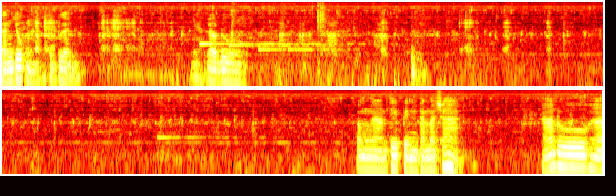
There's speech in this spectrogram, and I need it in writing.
ทันยุคนะเพื่อนๆเราดูความงามที่เป็นธรรมชาติาดูหา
